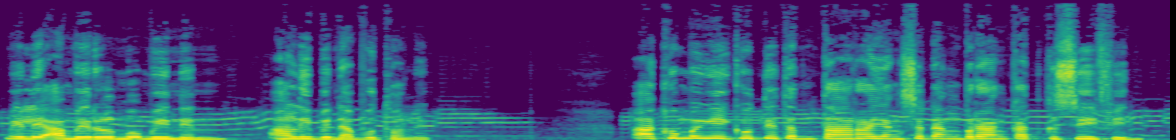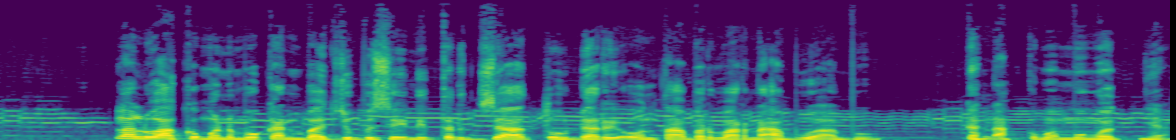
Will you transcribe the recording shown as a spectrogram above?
milik Amirul Mukminin Ali bin Abu Thalib. Aku mengikuti tentara yang sedang berangkat ke Sifin. Lalu aku menemukan baju besi ini terjatuh dari unta berwarna abu-abu dan aku memungutnya.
